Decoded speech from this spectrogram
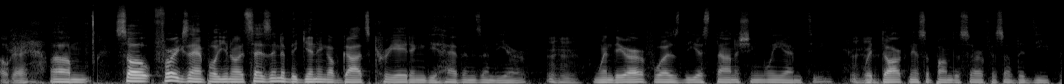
Okay. Um, so, for example, you know, it says in the beginning of God's creating the heavens and the earth, Mm-hmm. when the earth was the astonishingly empty, Mm-hmm. with darkness upon the surface of the deep,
